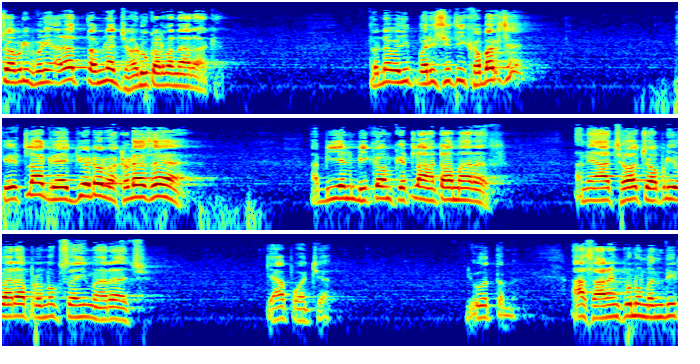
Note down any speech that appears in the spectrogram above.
ચોપડી ભણી, અરે તમને ઝાડુ કાઢવા ના રાખે. તમને બધી પરિસ્થિતિ ખબર છે? કેટલા ગ્રેજ્યુએટો રખડે છે? આ બી એન બીકોમ કેટલા આંટા મહારાજ અને આ છ ચોપડીવાળા પ્રમુખ સ્વામી મહારાજ ક્યાં પહોંચ્યા? જુઓ તમે. આ સારંગપુરનું મંદિર.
